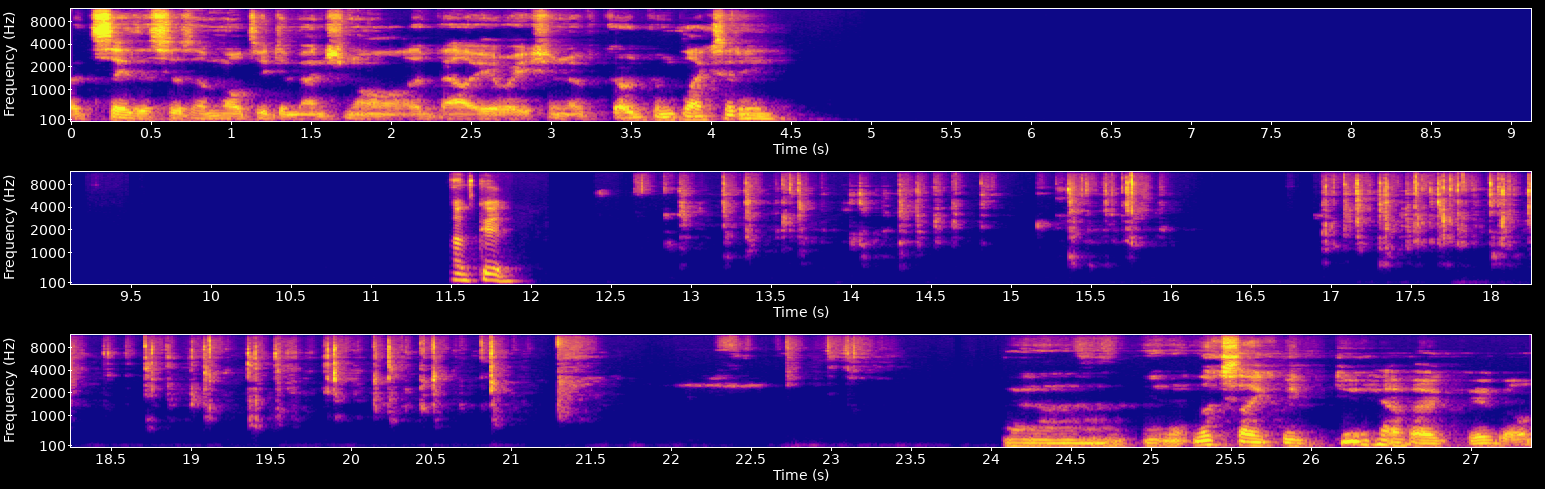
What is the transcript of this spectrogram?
I'd say this is a multidimensional evaluation of code complexity. Sounds good. Uh, and it looks like we do have a Google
